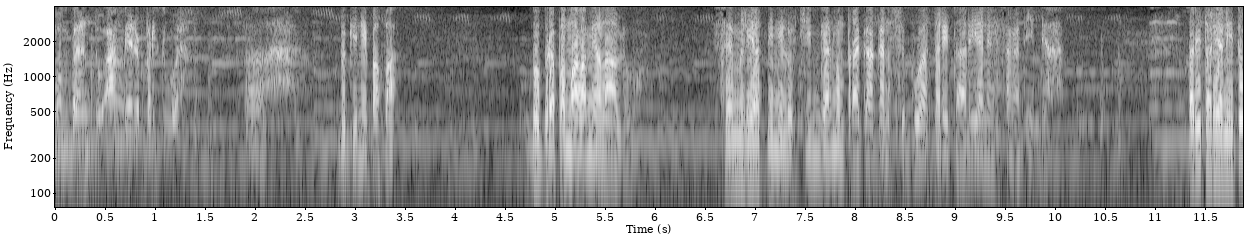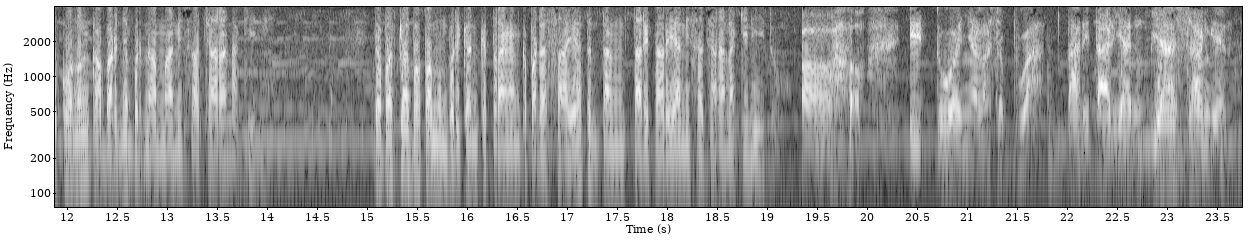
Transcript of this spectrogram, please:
membantu Angger berdua? Uh, begini, Bapak. Beberapa malam yang lalu, saya melihat Nini Luh Jinggan memperagakan sebuah tari-tarian yang sangat indah. Tari-tarian itu konon kabarnya bernama Nisacara Nagini. Dapatkah Bapak memberikan keterangan kepada saya tentang tari-tarian Nisacara Nagini itu? Oh, itu hanyalah sebuah tari-tarian biasa, Nger.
